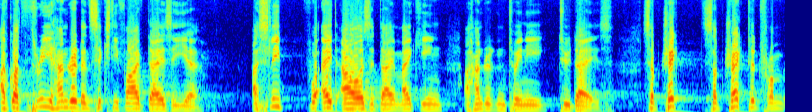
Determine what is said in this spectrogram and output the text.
I've got 365 days a year. I sleep for eight hours a day, making 122 days. Subtract subtracted from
